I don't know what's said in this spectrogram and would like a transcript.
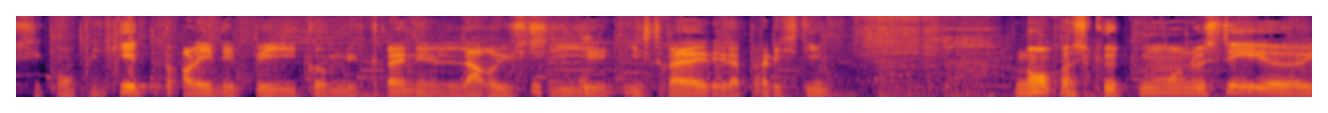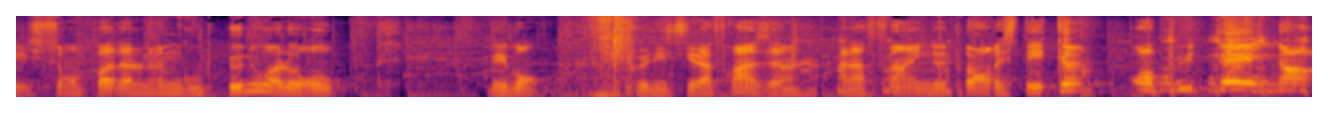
c'est compliqué de parler des pays comme l'Ukraine et la Russie, et Israël et la Palestine. Non, parce que tout le monde le sait, euh, ils sont pas dans le même groupe que nous à l'euro. Mais bon, vous connaissez la phrase, hein. À la fin, il ne peut en rester qu'un. Oh putain, non,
